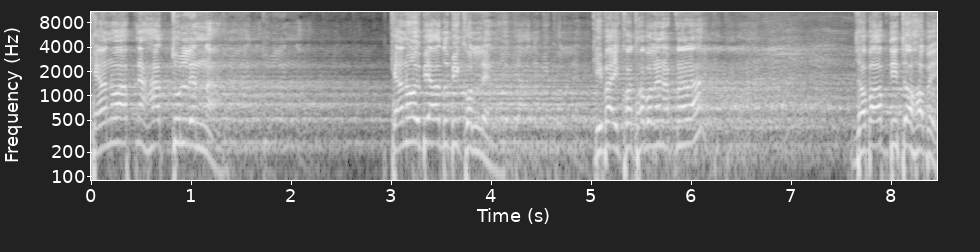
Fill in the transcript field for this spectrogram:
কেন আপনি হাত তুললেন না? কেন বেয়াদবি করলেন? কি ভাই, কথা বলেন আপনারা? জবাব দিতে হবে।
